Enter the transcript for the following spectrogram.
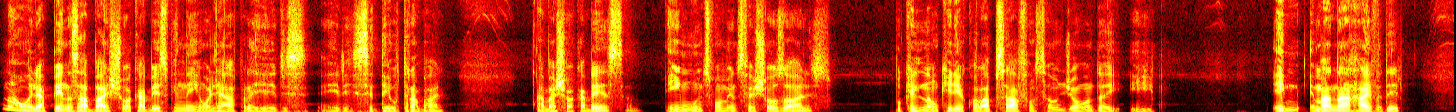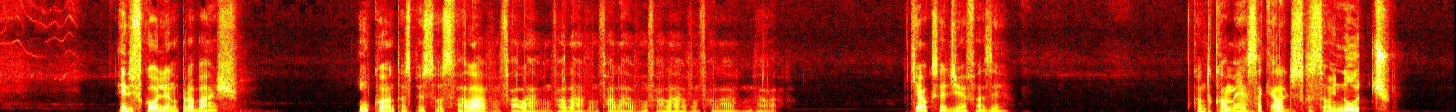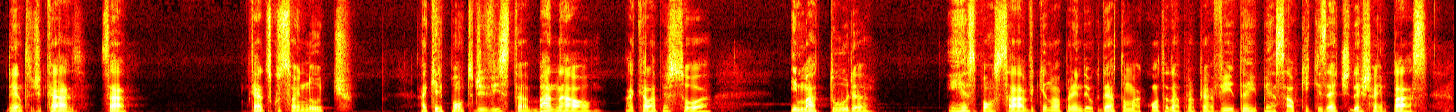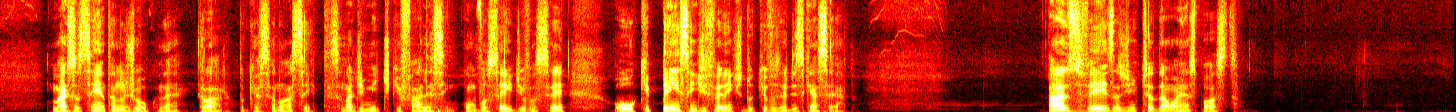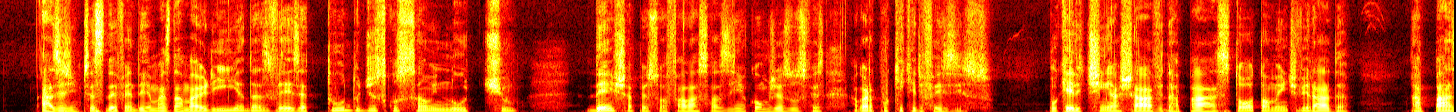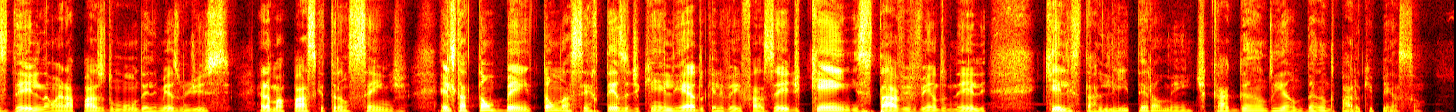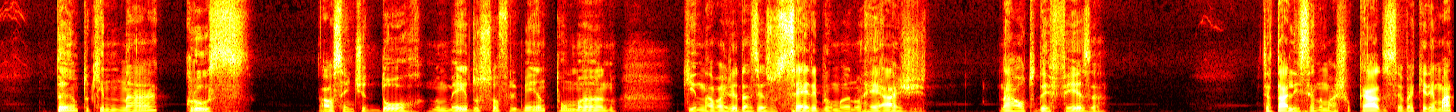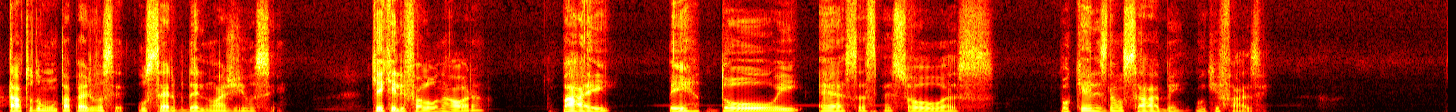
Não, ele apenas abaixou a cabeça, porque nem olhar para eles ele se deu o trabalho. Abaixou a cabeça, e em muitos momentos fechou os olhos, porque ele não queria colapsar a função de onda e emanar a raiva dele. Ele ficou olhando para baixo, enquanto as pessoas falavam, falavam, falavam, falavam, falavam, falavam, falavam. Que é o que você devia fazer. Quando começa aquela discussão inútil dentro de casa, sabe? Aquela discussão inútil, aquele ponto de vista banal, aquela pessoa imatura, irresponsável que não aprendeu que deve tomar conta da própria vida e pensar o que quiser te deixar em paz, mas você entra no jogo, né? Claro, porque você não aceita, você não admite que fale assim com você e de você, ou que pensem diferente do que você diz que é certo. Às vezes a gente precisa dar uma resposta. Às vezes a gente precisa se defender, mas na maioria das vezes é tudo discussão inútil. Deixa a pessoa falar sozinha, como Jesus fez. Agora, por que, que ele fez isso? porque ele tinha a chave da paz totalmente virada. A paz dele não era a paz do mundo, ele mesmo disse. Era uma paz que transcende. Ele está tão bem, tão na certeza de quem ele é, do que ele veio fazer, de quem está vivendo nele, que ele está literalmente cagando e andando para o que pensam. Tanto que na cruz, ao sentir dor no meio do sofrimento humano, que na maioria das vezes o cérebro humano reage na autodefesa, você está ali sendo machucado, você vai querer matar todo mundo para perto de você. O cérebro dele não agiu assim. O que, que ele falou na hora? Pai, perdoe essas pessoas, porque eles não sabem o que fazem.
